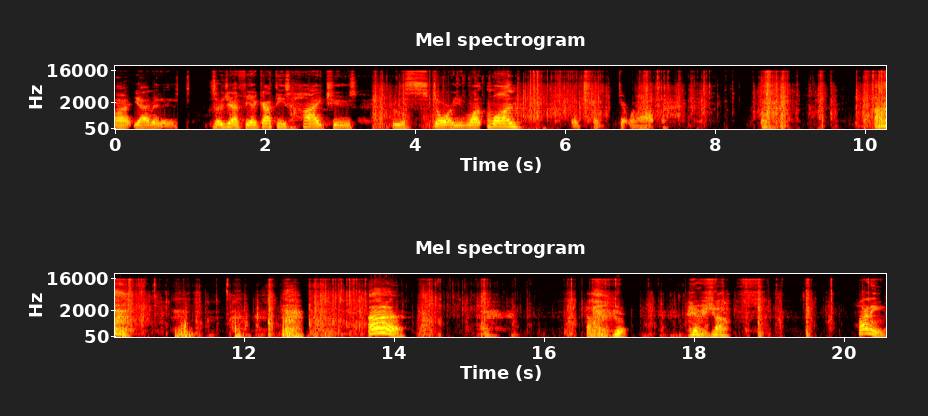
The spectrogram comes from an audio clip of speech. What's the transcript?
Uh, yeah, it is. So, Jeffy, I got these Hi-Chews from the store. You want one? I'll try to get one out. Ah! Uh, here we go. Honey.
